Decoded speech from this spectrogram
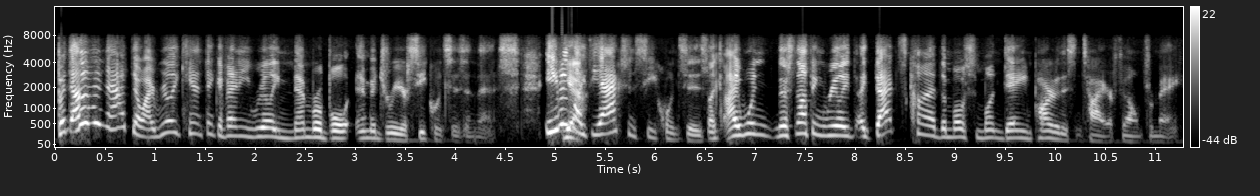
But other than that, though, I really can't think of any really memorable imagery or sequences in this. Even Yeah. like the action sequences, like I wouldn't. There's nothing really like that's kind of the most mundane part of this entire film for me.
